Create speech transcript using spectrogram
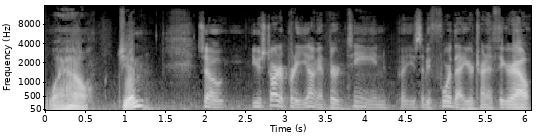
Wow. Jim? So you started pretty young at 13, but you said before that you were trying to figure out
